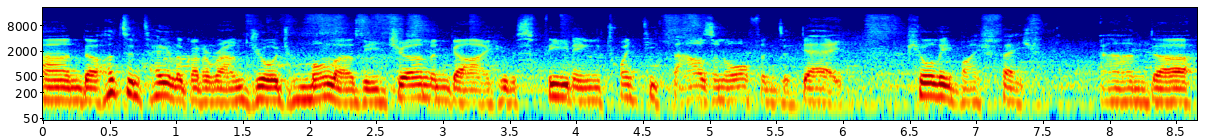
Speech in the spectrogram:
And uh, Hudson Taylor got around George Muller, the German guy who was feeding 20,000 orphans a day purely by faith. And uh,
